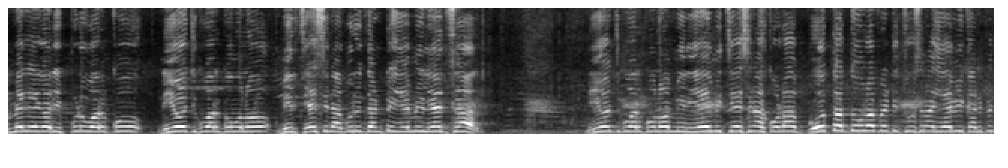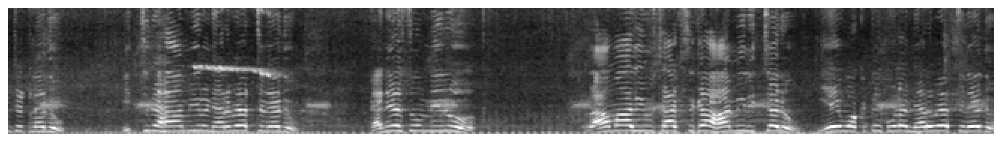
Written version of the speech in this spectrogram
ఎమ్మెల్యే గారు ఇప్పుడు వరకు నియోజకవర్గంలో మీరు చేసిన అభివృద్ధి అంటూ ఏమీ లేదు సార్. నియోజకవర్గంలో మీరు ఏమి చేసినా కూడా భూతత్వంలో పెట్టి చూసినా ఏమీ కనిపించట్లేదు. ఇచ్చిన హామీలు నెరవేర్చలేదు. కనీసం మీరు రామాలయం సాక్షిగా హామీలు ఇచ్చారు. ఏ ఒక్కటి కూడా నెరవేర్చలేదు.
